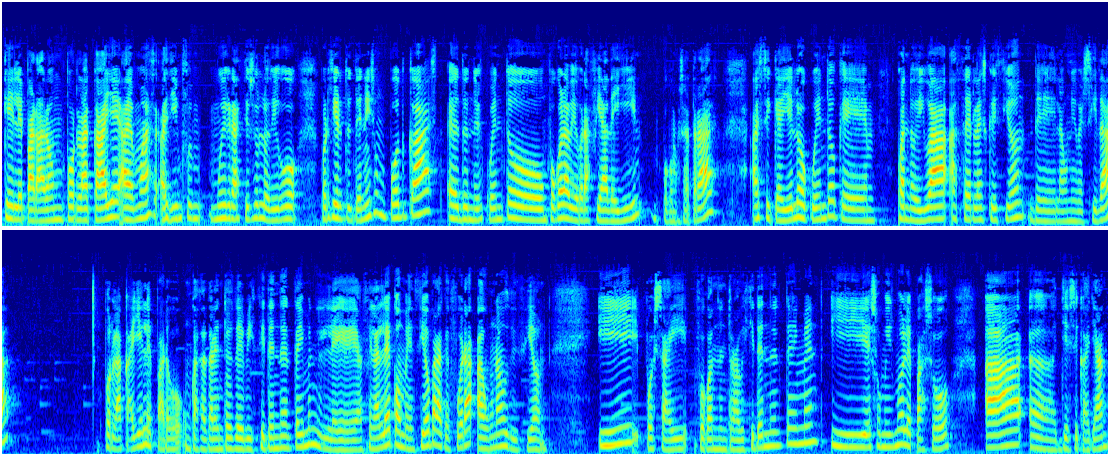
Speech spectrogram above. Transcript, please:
que le pararon por la calle. Además, allí fue muy gracioso, lo digo. Por cierto, tenéis un podcast eh, donde os cuento un poco la biografía de Jin, un poco más atrás. Así que allí lo cuento que cuando iba a hacer la inscripción de la universidad, por la calle le paró un cazatalentos de Big Hit Entertainment al final le convenció para que fuera a una audición. Y pues ahí fue cuando entró a Big Hit Entertainment y eso mismo le pasó a eh, Jessica Young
